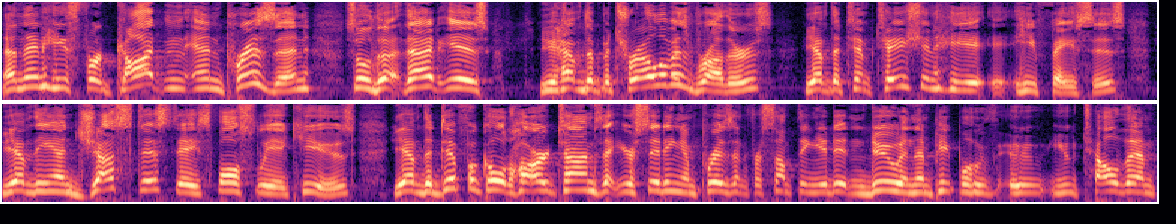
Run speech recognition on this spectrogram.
and then he's forgotten in prison. So that, that is you have the betrayal of his brothers. You have the temptation he, he faces. You have the injustice that he's falsely accused. You have the difficult, hard times that you're sitting in prison for something you didn't do. And then people who, who you tell them,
